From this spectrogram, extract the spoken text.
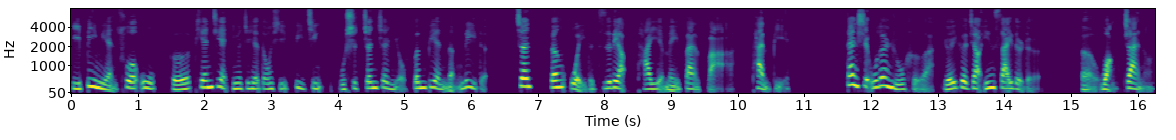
以避免错误和偏见，因为这些东西毕竟不是真正有分辨能力的，真跟伪的资料，它也没办法判别。但是无论如何啊，有一个叫 Insider 的呃网站呢，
